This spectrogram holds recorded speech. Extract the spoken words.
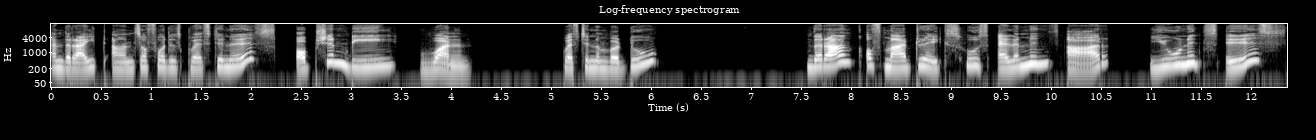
And the right answer for this question is option D 1. Question number 2. The rank of matrix whose elements are units is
